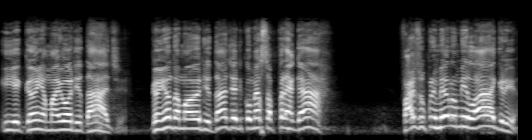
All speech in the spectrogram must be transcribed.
e ganha maioridade. Ganhando a maioridade, ele começa a pregar. Faz o primeiro milagre.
